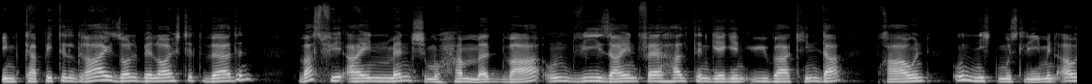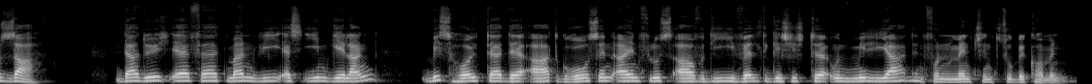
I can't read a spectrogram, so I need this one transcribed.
In Kapitel 3 soll beleuchtet werden, was für ein Mensch Muhammad war und wie sein Verhalten gegenüber Kinder, Frauen und Nichtmuslimen aussah. Dadurch erfährt man, wie es ihm gelang, bis heute derart großen Einfluss auf die Weltgeschichte und Milliarden von Menschen zu bekommen.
